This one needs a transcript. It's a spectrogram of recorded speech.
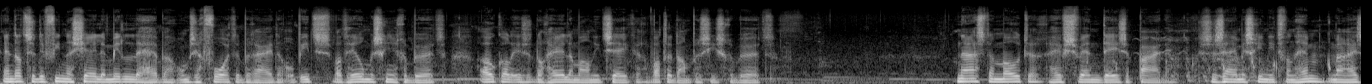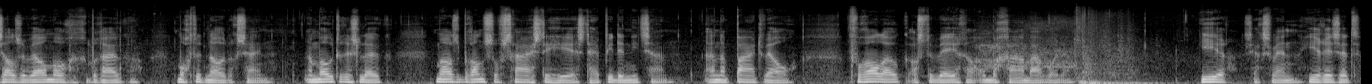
En dat ze de financiële middelen hebben om zich voor te bereiden op iets wat heel misschien gebeurt, ook al is het nog helemaal niet zeker wat er dan precies gebeurt. Naast een motor heeft Sven deze paarden. Ze zijn misschien niet van hem, maar hij zal ze wel mogen gebruiken, mocht het nodig zijn. Een motor is leuk, maar als brandstofschaarste heerst, heb je er niets aan. Aan een paard wel, vooral ook als de wegen onbegaanbaar worden. Hier, zegt Sven, hier is het.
